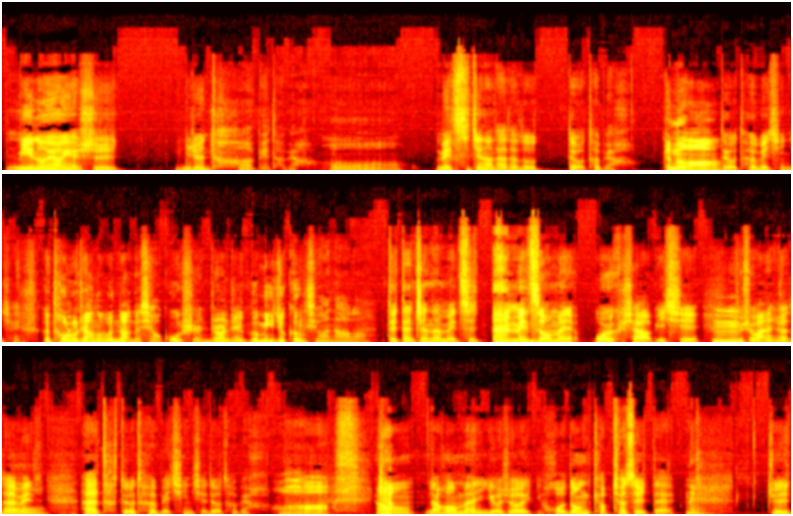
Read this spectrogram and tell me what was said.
米诺样也是人特别特别好，哦，每次见到他，他都对我特别好， 真的吗？对我特别亲切。那透露这样的温暖的小故事你知道这个歌迷就更喜欢他了。对但真的每次 每次我们 workshop 一起出去玩的时候他每次他对我特别亲切对我特别好。哇然后然后我们有时候活动 cupchecks 对。就是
